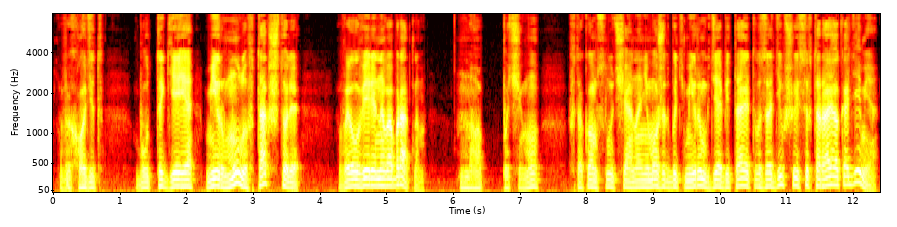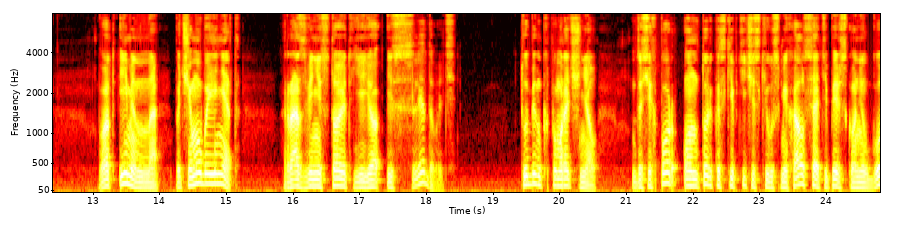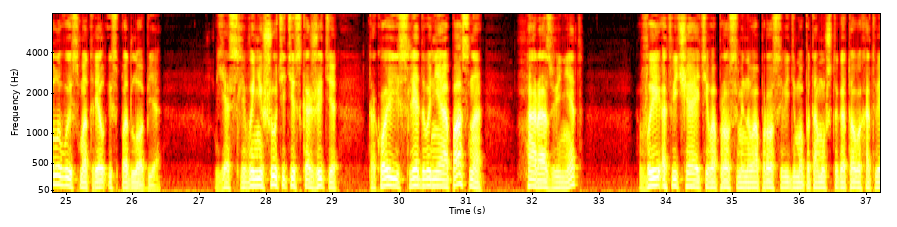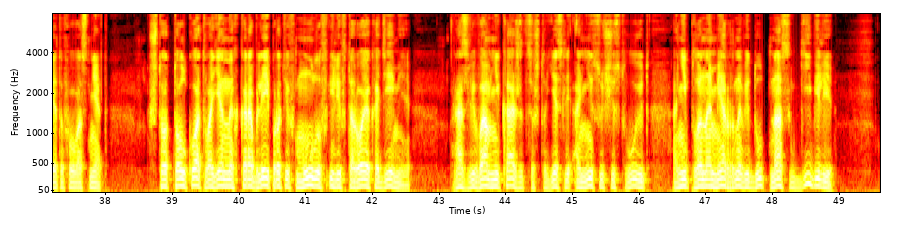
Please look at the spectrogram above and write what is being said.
Выходит, будто Гея мир Мулов, так что ли? Вы уверены в обратном. Но почему в таком случае она не может быть миром, где обитает возродившаяся вторая Академия? Вот именно, почему бы и нет?» Разве не стоит ее исследовать? Тубинг помрачнел. До сих пор он только скептически усмехался, а теперь склонил голову и смотрел из-под лобья. «Если вы не шутите, скажите, такое исследование опасно? А разве нет?» «Вы отвечаете вопросами на вопросы, видимо, потому что готовых ответов у вас нет. Что толку от военных кораблей против мулов или Второй Академии?» Разве вам не кажется, что если они существуют, они планомерно ведут нас к гибели?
